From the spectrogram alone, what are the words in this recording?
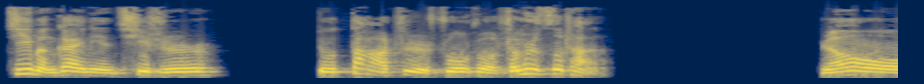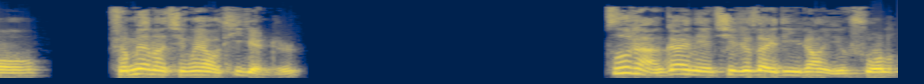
基本概念，其实就大致说说什么是资产，然后什么样的情况要提减值。资产概念其实在第一章已经说了，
